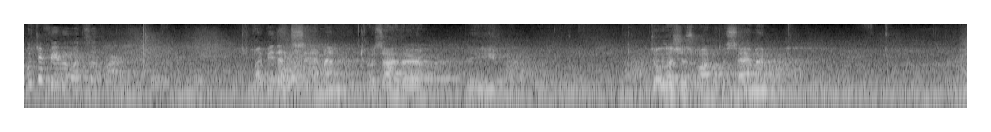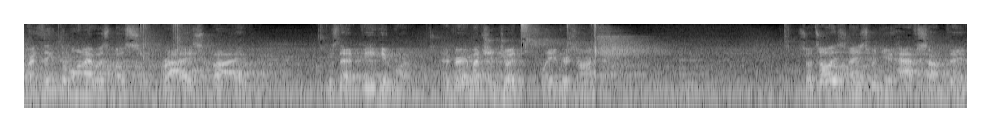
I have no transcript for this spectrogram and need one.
What's your favorite one so far? Might be that salmon. It was either the delicious one with the salmon, or I think the one I was most surprised by was that vegan one. I very much enjoyed the flavors on it. So it's always nice when you have something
